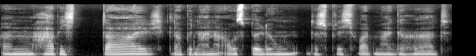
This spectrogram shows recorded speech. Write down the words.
ähm, habe ich da, ich glaube, in einer Ausbildung das Sprichwort mal gehört.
